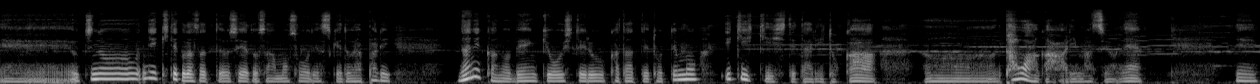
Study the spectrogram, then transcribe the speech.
えーうちのね来てくださってる生徒さんもそうですけどやっぱり何かの勉強をしてる方ってとても生き生きしてたりとかうーんパワーがありますよね。で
